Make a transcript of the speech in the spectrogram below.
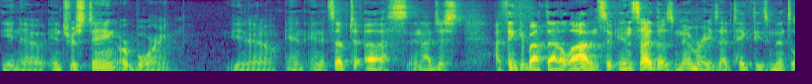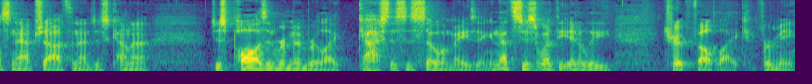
you know interesting or boring you know and and it's up to us. And i just i think about that a lot. And so inside those memories i take these mental snapshots and i just kind of just pause and remember like gosh this is so amazing. And that's just what the italy trip felt like for me.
